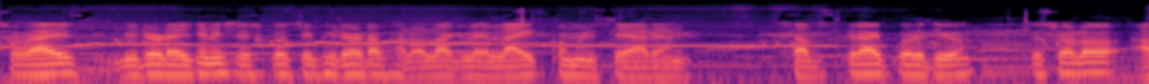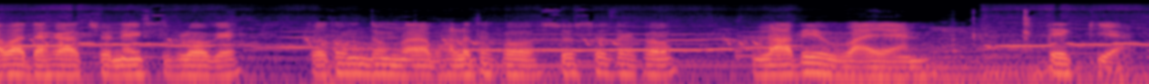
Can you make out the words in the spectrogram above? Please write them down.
so guys ভিডিওটা এখানে শেষ করছি। ভিডিওটা ভালো লাগলে like comment share and subscribe করে দিও। তো চলো, আবার দেখা হচ্ছে নেক্সট ব্লগে ততক্ষণ তোমরা ভালো থেকো, সুস্থ থেকো। Love you bye and take care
